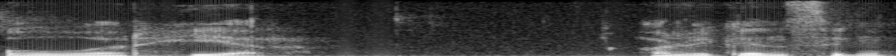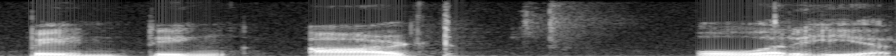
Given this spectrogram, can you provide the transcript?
over here. Or we can sing painting art over here.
